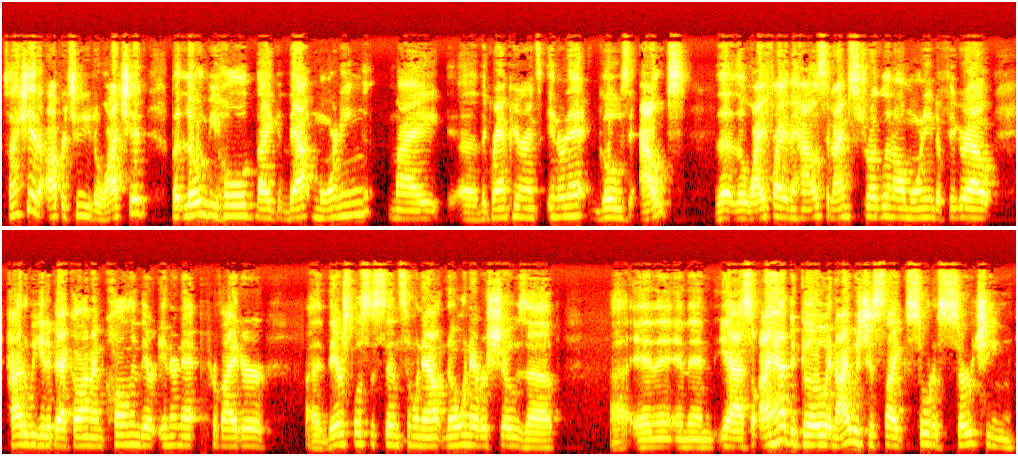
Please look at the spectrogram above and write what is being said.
So I actually had an opportunity to watch it. But lo and behold, like that morning, my uh, the grandparents' internet goes out. The, the Wi-Fi in the house, and I'm struggling all morning to figure out how do we get it back on. I'm calling their internet provider. Uh, they're supposed to send someone out. No one ever shows up. Uh, and then, and then, yeah, so I had to go and I was just like sort of searching.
